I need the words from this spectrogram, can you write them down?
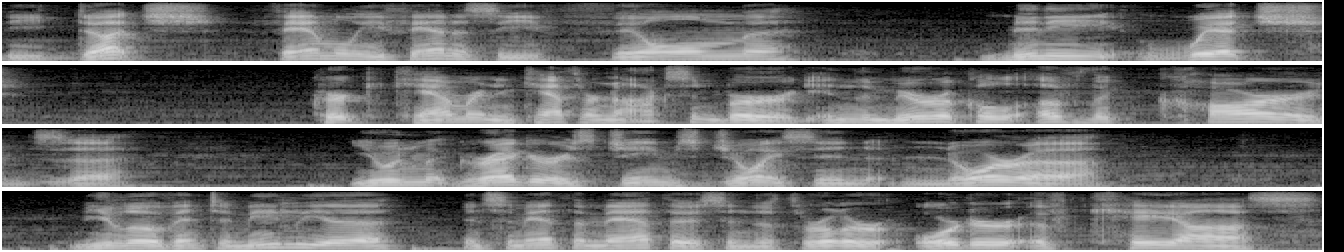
the Dutch family fantasy film Mini Witch. Kirk Cameron and Catherine Oxenberg in The Miracle of the Cards. Uh, Ewan McGregor as James Joyce in Nora. Milo Ventimiglia and Samantha Mathis in the thriller Order of Chaos.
